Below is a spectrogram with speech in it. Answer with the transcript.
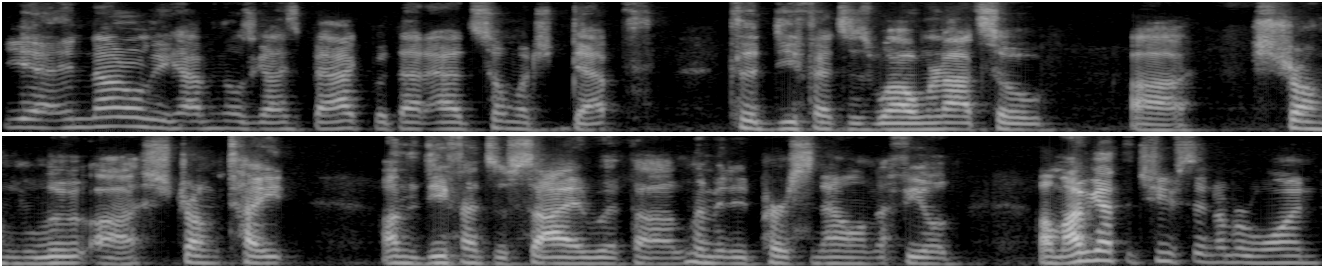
Yeah, and not only having those guys back, but that adds so much depth to the defense as well. We're not so uh, strong, uh, strong tight on the defensive side with uh, limited personnel on the field. Um, I've got the Chiefs at number one,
